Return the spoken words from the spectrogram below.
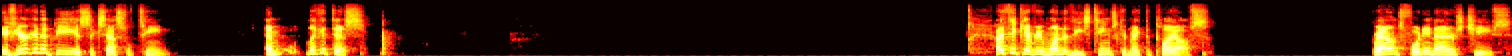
if you're going to be a successful team, and look at this. I think every one of these teams can make the playoffs. Browns, 49ers, Chiefs,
